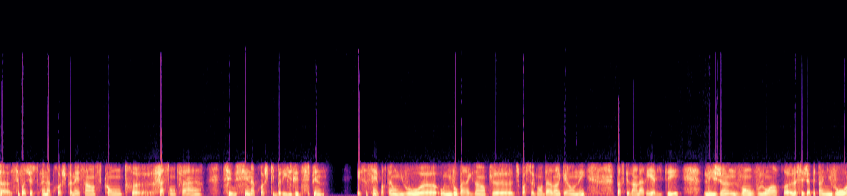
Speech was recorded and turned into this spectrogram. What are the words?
euh, c'est pas juste une approche connaissance contre euh, façon de faire, c'est aussi une approche qui brise les disciplines. Et ça, c'est important au niveau, euh, au niveau, par exemple, euh, du post secondaire dans lequel on est, parce que dans la réalité, les jeunes vont vouloir. Euh, le cégep est un niveau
